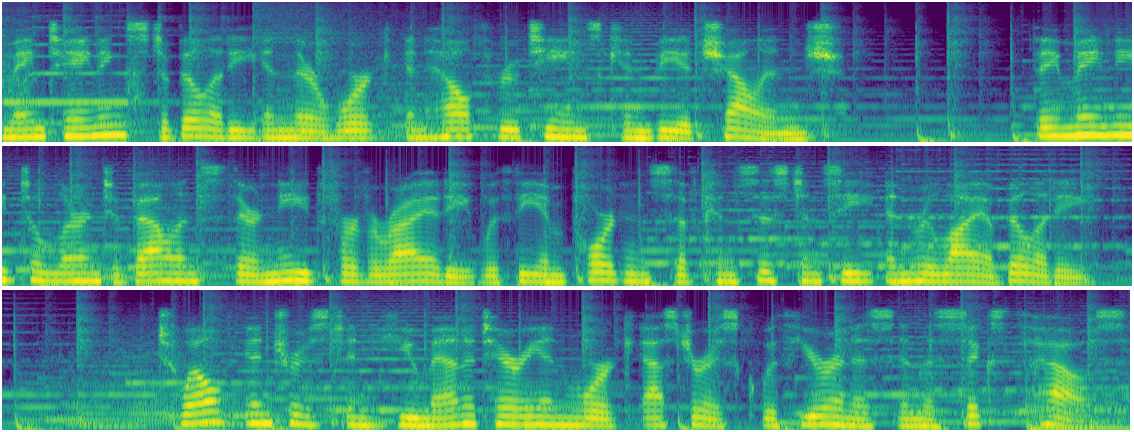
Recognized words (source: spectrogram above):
maintaining stability in their work and health routines can be a challenge. They may need to learn to balance their need for variety with the importance of consistency and reliability. 12 Interest in humanitarian work asterisk with Uranus in the 6th house,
